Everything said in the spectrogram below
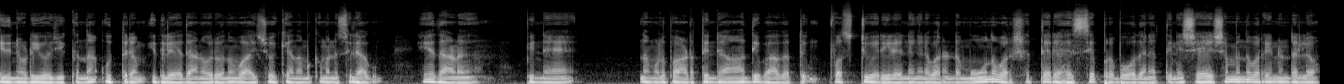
ഇതിനോട് യോജിക്കുന്ന ഉത്തരം ഇതിലേതാണ്. ഓരോന്നും വായിച്ചു നോക്കിയാൽ നമുക്ക് മനസ്സിലാകും. ഏതാണ്? പിന്നെ നമ്മൾ പാഠത്തിന്റെ ആദ്യ ഭാഗത്ത് ഫസ്റ്റ് വരിയിൽ തന്നെ ഇങ്ങനെ പറയുന്നുണ്ട് മൂന്ന് വർഷത്തെ രഹസ്യ പ്രബോധനത്തിന് ശേഷം എന്ന് പറയുന്നുണ്ടല്ലോ.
